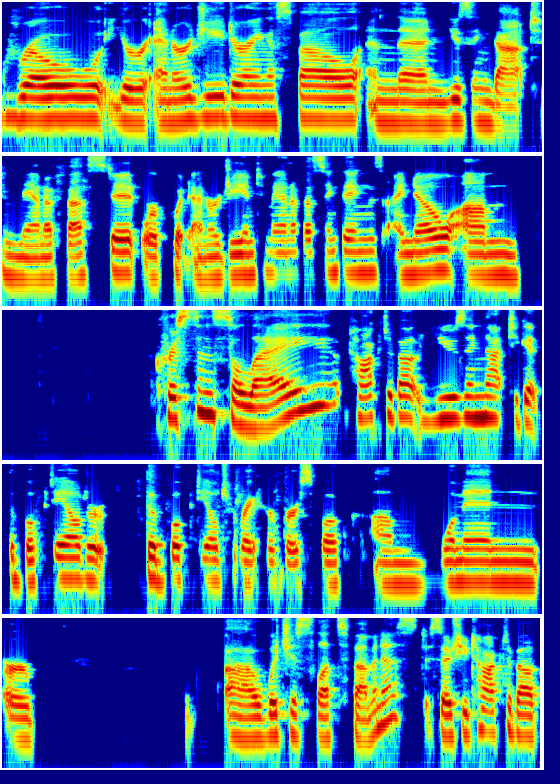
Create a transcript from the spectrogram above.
grow your energy during a spell, and then using that to manifest it or put energy into manifesting things. I know. Um, Kristen Sollée talked about using that to get the book deal to the book deal to write her first book, um, Woman or uh, Witches, Sluts, Feminist. So she talked about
